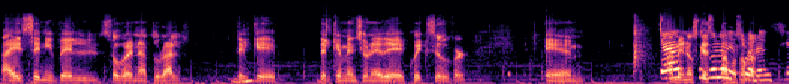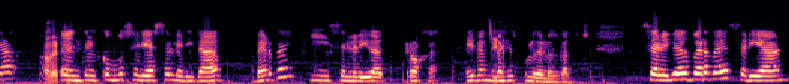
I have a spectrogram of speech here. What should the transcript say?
a ese nivel sobrenatural del que del que mencioné de Quicksilver. Eh, a menos que estamos la diferencia entre cómo sería celeridad verde y celeridad roja. Aidan, gracias por lo de los gatos. Celeridad verde serían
